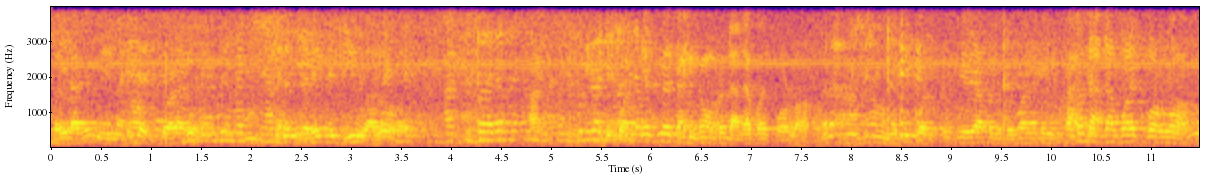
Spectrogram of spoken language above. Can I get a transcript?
ભય લાગે ને એને દરેક દરેકને જીવ વાલો હોય. તો દાદા પર પડલો આપો. નથી પડતું કે આપણને ભગવાને દાદા પર જ પડલો આપો.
